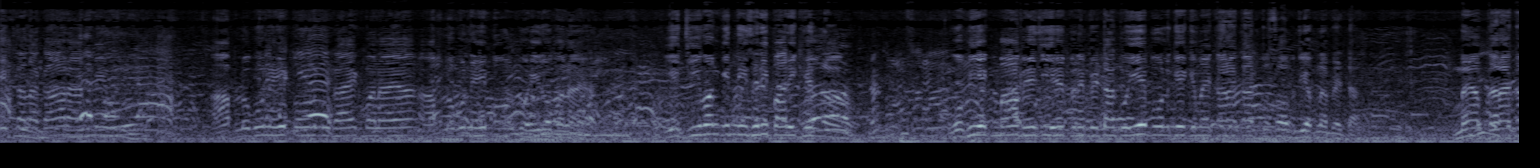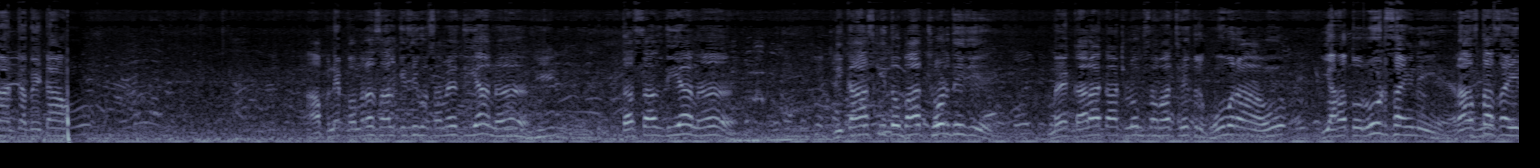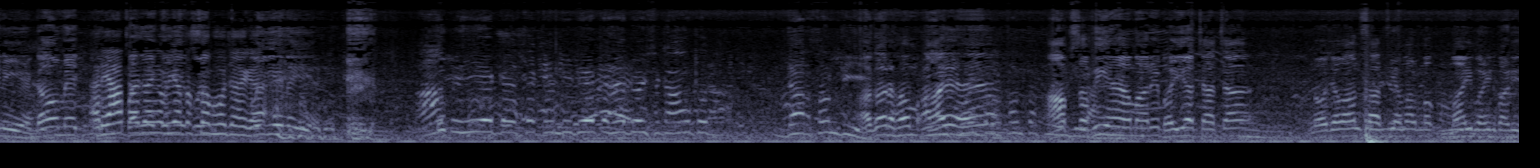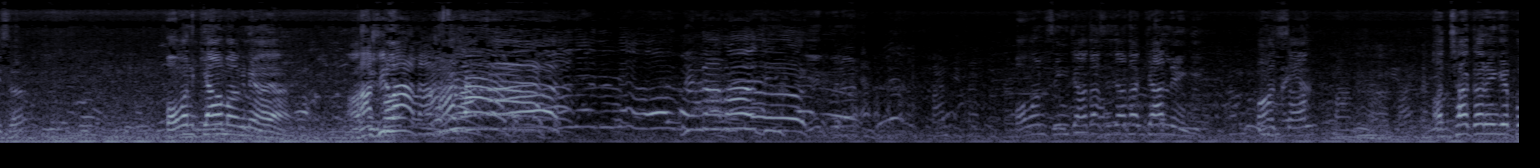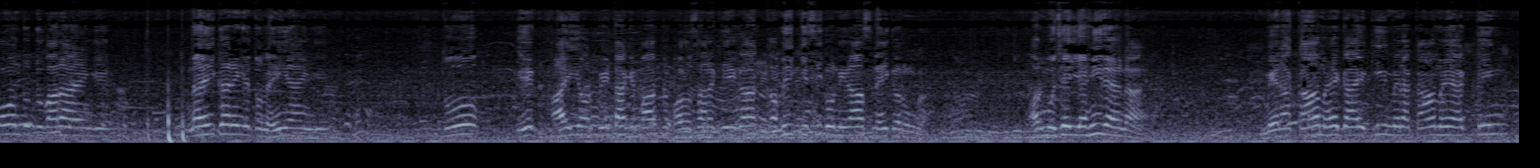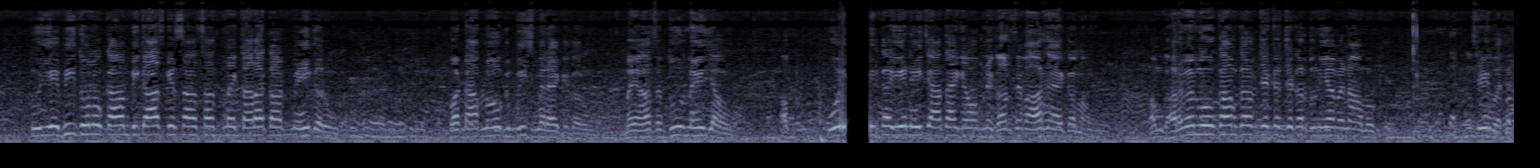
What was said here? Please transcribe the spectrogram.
एक कलाकार आदमी हूँ। आप लोगों ने ही पवन को गायक बनाया, आप लोगों ने ही पवन को हीरो बनाया। ये जीवन की तीसरी पारी खेल रहा हूँ। वो भी एक माँ भेजी है अपने बेटा को, ये बोल के कि मैं काराकाट को सौंप दिया अपना बेटा। मैं अब काराकाट का बेटा हूँ। आपने पंद्रह साल किसी को समय दिया ना? दस साल दिया ना? विकास की तो बात छोड़ दीजिए। मैं काराकाट लोकसभा क्षेत्र घूम रहा हूँ। यहाँ तो रोड सही नहीं है रास्ता सही नहीं है। गाँव में अरे आप आ जाएँगे भैया तो सब हो जाएगा। ये नहीं है। आप ही एक ऐसे कैंडिडेट है जो इस गाँव को दर्शन दिए। अगर हम आए हैं नहीं आप सभी हैं हमारे भैया चाचा नौजवान साथी हमारे माई बहन बाड़ी से। पवन क्या मांगने आया है? आशीर्वाद एक मिनट सिंह ज़्यादा से ज़्यादा क्या लेंगे? पाँच साल। अच्छा करेंगे पवन तो दोबारा आएँगे। नहीं करेंगे तो नहीं आएँगे। तो एक भाई और बेटा के बात पे भरोसा रखिएगा, कभी किसी को निराश नहीं करूँगा। और मुझे यहीं रहना है। मेरा काम है गायकी, मेरा काम है एक्टिंग तो ये भी दोनों काम विकास के साथ साथ मैं काराकाट में ही करूँगा। बट आप लोगों के बीच में रह के करूँगा। मैं यहाँ से दूर नहीं जाऊँगा। अब कोई का ये नहीं चाहता है कि हम अपने घर से बाहर जाए कमाए। हम घर में वो काम कर, जेकर जेकर दुनिया में नाम होके। ठीक बचा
